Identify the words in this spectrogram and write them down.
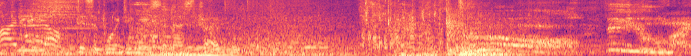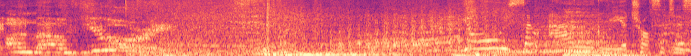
I love disappointing you, Sinestro. Feel my unbound fury! Always so angry, Atrocitus.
